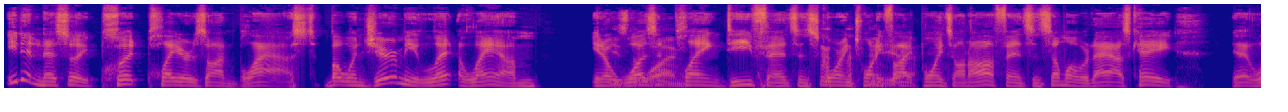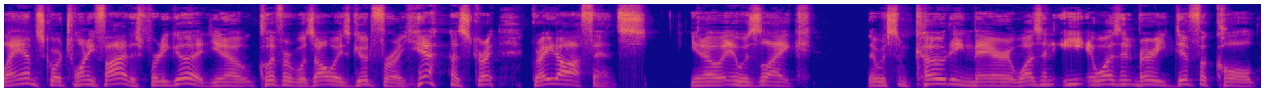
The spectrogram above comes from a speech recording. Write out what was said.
he didn't necessarily put players on blast, but when Jeremy La- Lamb you know He's wasn't playing defense and scoring 25 Yeah. points on offense, and someone would ask, hey. Lamb scored 25. That's pretty good. You know, Clifford was always good for a yeah, it's great, great offense. You know, it was like there was some coding there. It wasn't it wasn't very difficult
